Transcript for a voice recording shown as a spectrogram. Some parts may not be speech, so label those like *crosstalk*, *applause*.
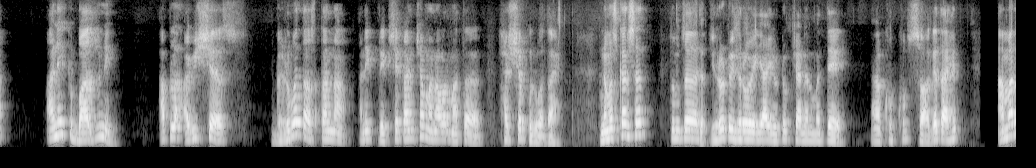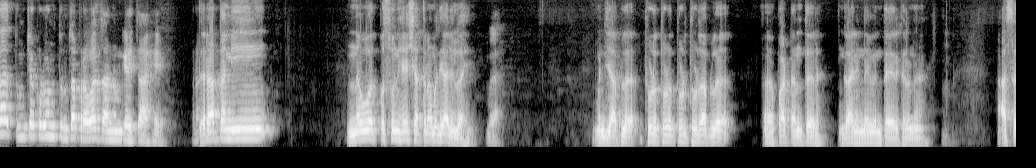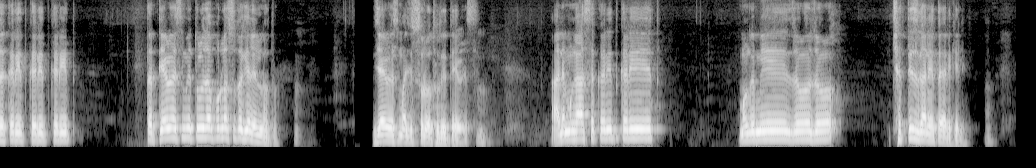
अनेक बाजूने आपलं आयुष्य घडवत असताना अनेक प्रेक्षकांच्या मनावर मात्र हास्य फुलवत आहे. नमस्कार सर. तुमचं झिरो टू हिरो या युट्यूब चॅनलमध्ये खूप खूप स्वागत आहे. आम्हाला तुमच्याकडून तुमचा प्रवास जाणून घ्यायचा आहे. तर आता मी नव्वदपासून ह्या क्षेत्रामध्ये आलेलो आहे. म्हणजे आपलं थोडं थोडं थोडं थोडं आपलं पाठांतर गाणे नवीन तयार करणं. असं करीत करीत करीत तर त्यावेळेस मी तुळजापूरला सुद्धा गेलेलो नव्हतो. ज्यावेळेस माझी सुरुवात होते त्यावेळेस. आणि मग असं करीत करीत मग मी जवळजवळ छत्तीस गाणे तयार केले.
